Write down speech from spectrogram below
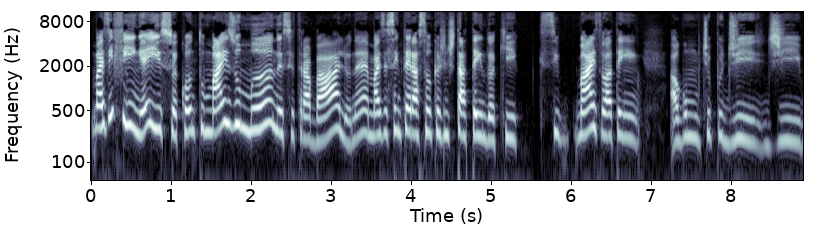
Mas enfim, é isso. É quanto mais humano esse trabalho, né? Mais essa interação que a gente está tendo aqui, se mais ela tem algum tipo de, de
